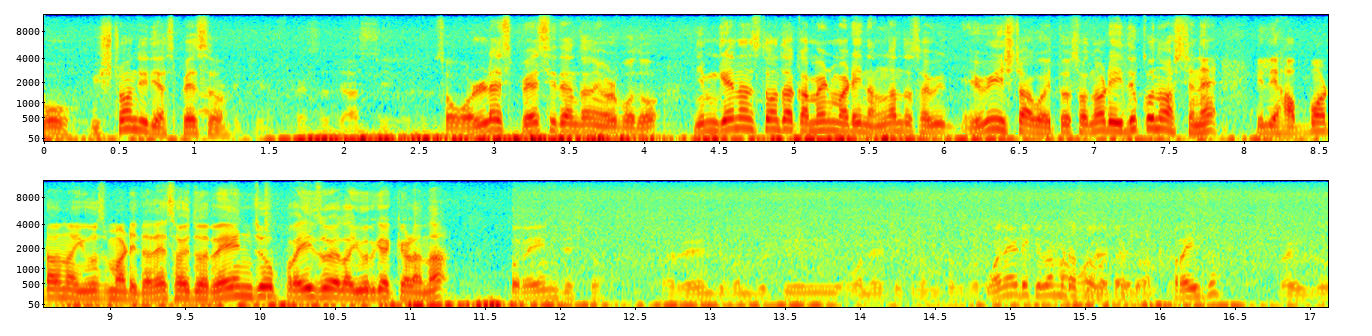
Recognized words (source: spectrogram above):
ಓ ಇಷ್ಟೊಂದಿದೆಯಾ ಸ್ಪೇಸು ಸೊ ಒಳ್ಳೆ ಸ್ಪೇಸ್ ಇದೆ ಅಂತಲೇ ಹೇಳ್ಬೋದು. ನಿಮ್ಗೆ ಏನು ಅನಿಸ್ತು ಅಂತ ಕಮೆಂಟ್ ಮಾಡಿ. ನಂಗಂತೂ ಸವಿ ಹೆವಿ ಇಷ್ಟ ಆಗೋಯ್ತು. ಸೊ ನೋಡಿ ಇದಕ್ಕೂ ಅಷ್ಟೇ ಇಲ್ಲಿ ಹಬ್ ಮೋಟೋನ ಯೂಸ್ ಮಾಡಿದ್ದಾರೆ. ಸೊ ಇದು ರೇಂಜು ಪ್ರೈಸು ಎಲ್ಲ ಇವ್ರಿಗೆ ಕೇಳೋಣ. ರೇಂಜ್ ಎಷ್ಟು? ರೇಂಜ್ ಬಂದ್ಬಿಟ್ಟು one eighty kilometre one eighty kilometres ಆಗುತ್ತೆ ಇದು? Price price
